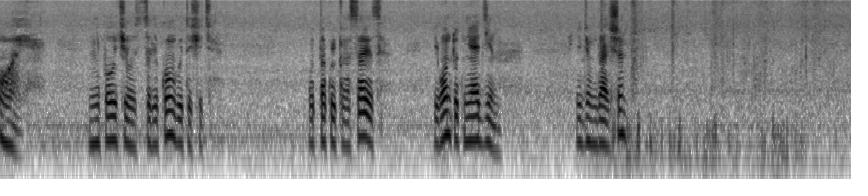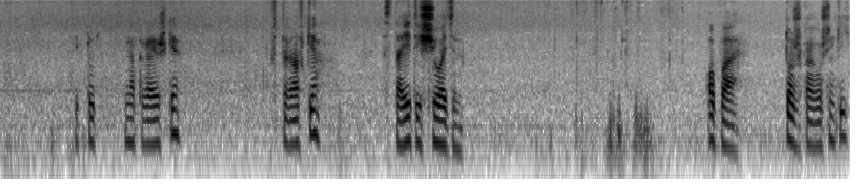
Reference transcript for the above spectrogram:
Ой, не получилось целиком вытащить. Вот такой красавец. И он тут не один. Идем дальше. И тут на краешке, в травке, стоит еще один. Опа! Тоже хорошенький,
